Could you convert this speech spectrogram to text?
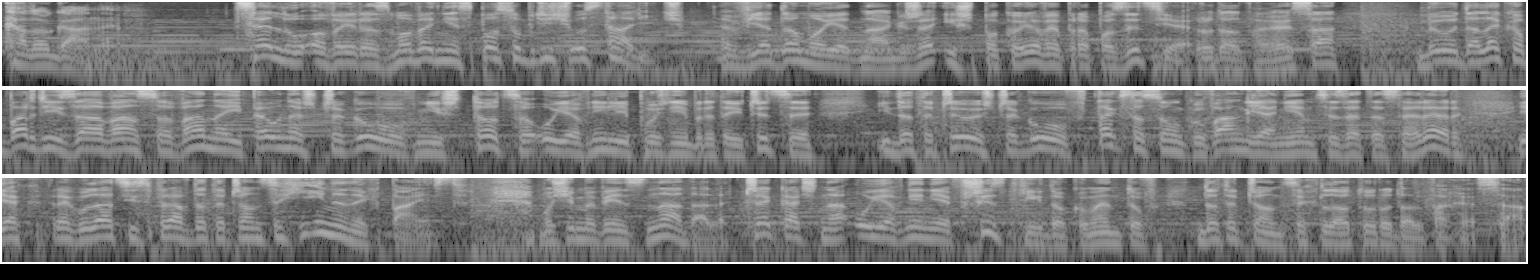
Cadoganem. Celu owej rozmowy nie sposób dziś ustalić. Wiadomo jednakże, iż pokojowe propozycje Rudolfa Hessa były daleko bardziej zaawansowane i pełne szczegółów niż to, co ujawnili później Brytyjczycy i dotyczyły szczegółów tak stosunków Anglia-Niemcy ZSRR, jak regulacji spraw dotyczących innych państw. Musimy więc nadal czekać na ujawnienie wszystkich dokumentów dotyczących lotu Rudolfa Hessa.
